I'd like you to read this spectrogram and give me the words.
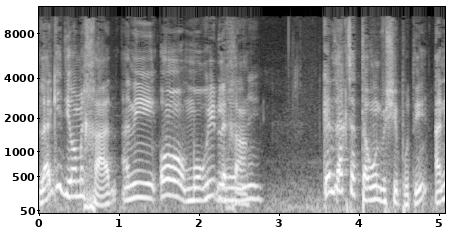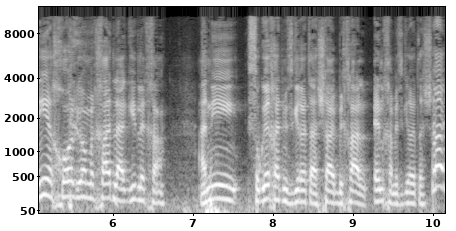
להגיד יום אחד, אני או מוריד לך. כן זה היה קצת טעון ושיפוטי, אני יכול יום אחד להגיד לך, אני סוגר לך את מסגרת האשראי, בכלל אין לך מסגרת אשראי,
